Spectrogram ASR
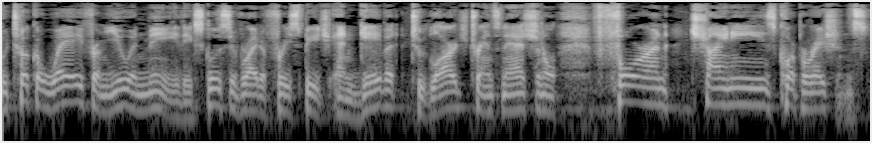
who took away from you and me the exclusive right of free speech and gave it to large transnational foreign Chinese corporations.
